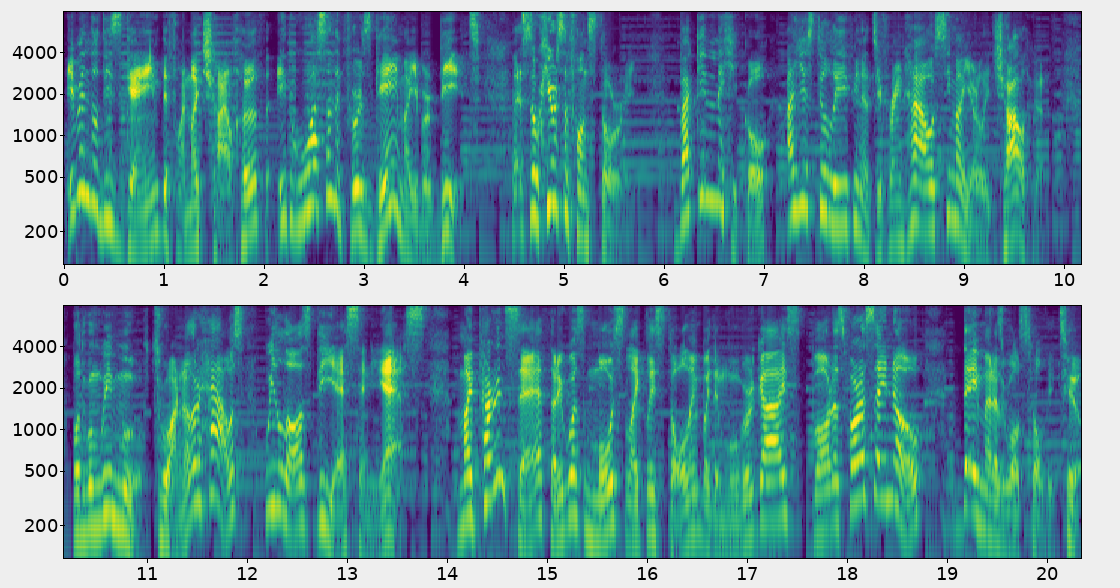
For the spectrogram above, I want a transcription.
even though this game defined my childhood, it wasn't the first game I ever beat. Uh, so here's a fun story. Back in Mexico, I used to live in a different house in my early childhood, but when we moved to another house, we lost the SNES. My parents said that it was most likely stolen by the mover guys, but as far as I know, they might as well sold it too.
